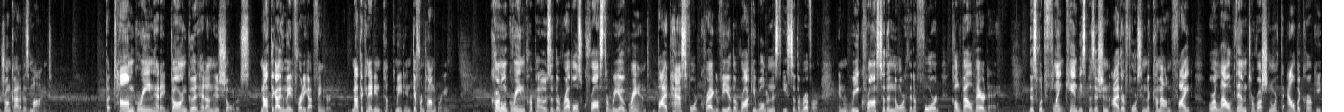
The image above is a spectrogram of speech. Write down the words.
drunk out of his mind. But Tom Green had a darn good head on his shoulders. Not the guy who made Freddy Got Fingered, not the Canadian co- comedian, different Tom Green. Colonel Green proposed that the rebels cross the Rio Grande, bypass Fort Craig via the rocky wilderness east of the river, and recross to the north at a ford called Valverde. This would flank Canby's position, either force him to come out and fight, or allow them to rush north to Albuquerque,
